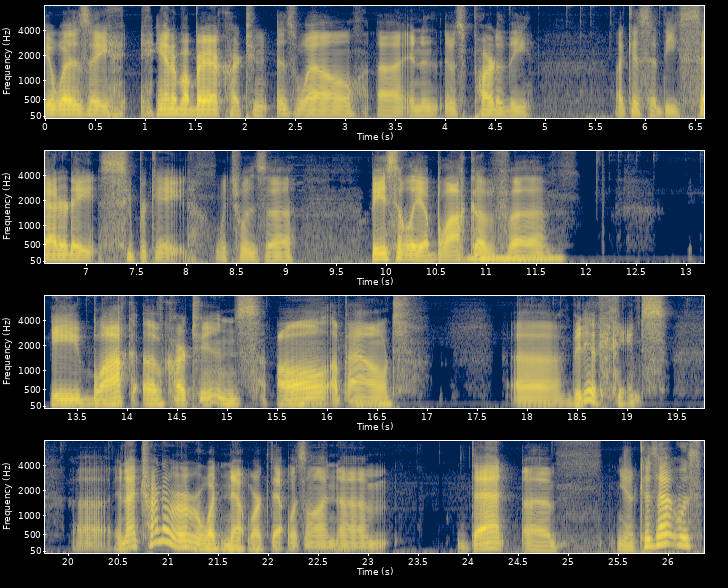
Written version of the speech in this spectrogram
it was a Hanna Barbera cartoon as well, uh, and it was part of the, like I said, the Saturday Supercade, which was uh, basically a block of uh, a block of cartoons all about uh, video games. Uh, and I'm trying to remember what network that was on. Um, that, uh, you know, because that was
